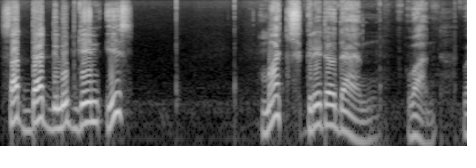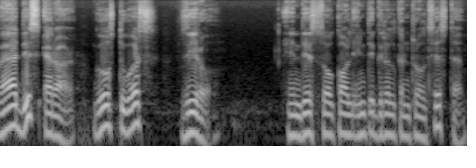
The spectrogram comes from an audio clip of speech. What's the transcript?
such that the loop gain is much greater than 1 where this error goes towards 0 in this so called integral control system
